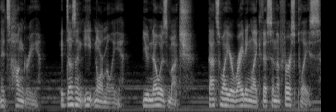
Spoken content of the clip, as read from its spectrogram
it's hungry. It doesn't eat normally. You know as much. That's why you're writing like this in the first place.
